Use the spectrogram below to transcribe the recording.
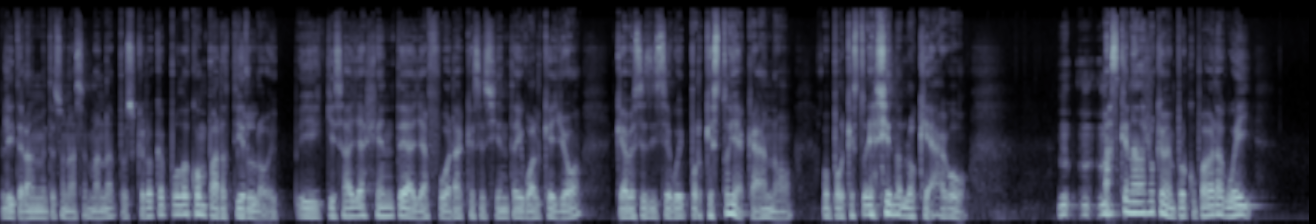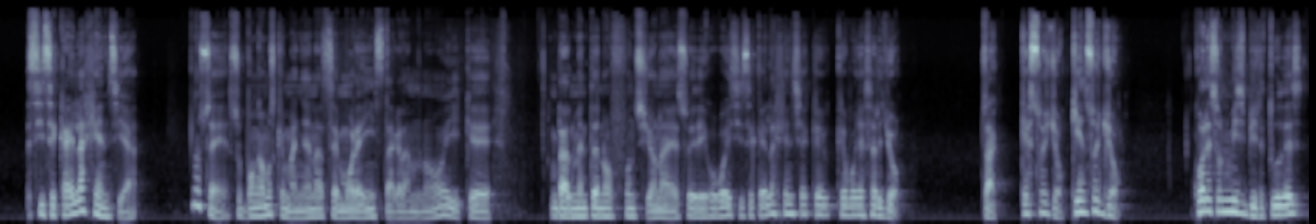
literalmente es una semana, pues creo que puedo compartirlo y, quizá haya gente allá afuera que se sienta igual que yo, que a veces dice, güey, ¿por qué estoy acá, no? O ¿por qué estoy haciendo lo que hago? Más que nada lo que me preocupaba era, güey, si se cae la agencia, no sé, supongamos que mañana se muere Instagram, ¿no? Y que realmente no funciona eso. Y digo, güey, si se cae la agencia, ¿qué, voy a hacer yo? O sea, ¿qué soy yo? ¿Quién soy yo? ¿Cuáles son mis virtudes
